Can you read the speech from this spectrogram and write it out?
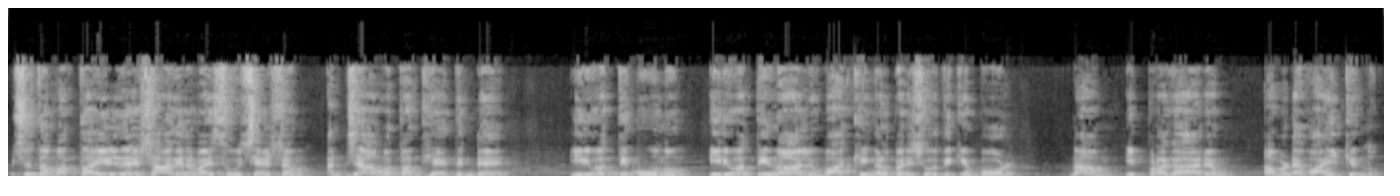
വിശുദ്ധ മത്തായി എഴുതിയ സുവിശേഷം അഞ്ചാമത്തെ അധ്യായത്തിന്റെ ഇരുപത്തിമൂന്നും ഇരുപത്തിനാലും വാക്യങ്ങൾ പരിശോധിക്കുമ്പോൾ നാം ഇപ്രകാരം അവിടെ വായിക്കുന്നു.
